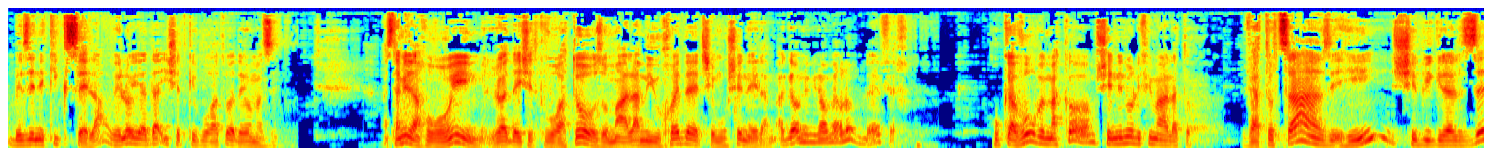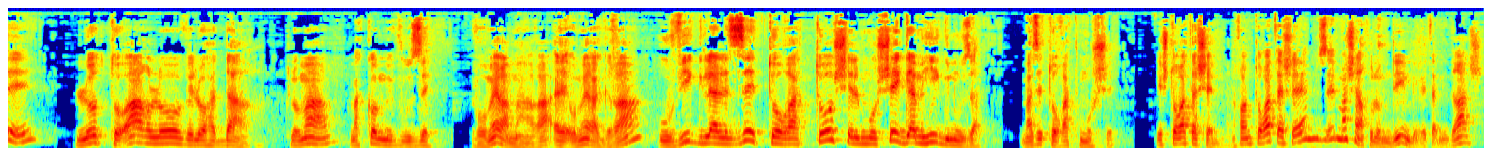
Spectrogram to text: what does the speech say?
באיזה נקיק סלע ולא ידע איש את קבורתו עד היום הזה. אז תמיד אנחנו רואים, לא ידע איש את קבורתו, זו מעלה מיוחדת שמשה נעלם. הגאון מבינה אומר לא, להפך. הוא קבור במקום שאיננו לפי מעלתו. והתוצאה היא שבגלל זה לא תואר לו ולא הדר. כלומר, מקום מבוזה. ואומר המערה, אה, הגר"א, ובגלל זה תורתו של משה גם היא גנוזה. מה זה תורת משה? יש תורת השם, נכון? תורת השם זה מה שאנחנו לומדים בבית המדרש.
